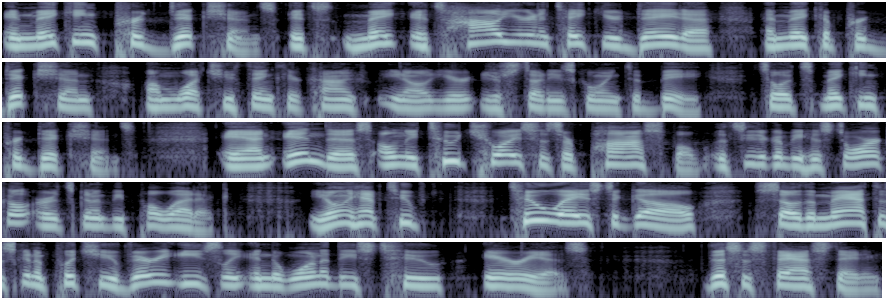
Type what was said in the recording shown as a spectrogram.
in making predictions. It's make it's how you're going to take your data and make a prediction on what you think your con, you know your your study is going to be. So it's making predictions. And in this, only two choices are possible. It's either going to be historical or it's going to be poetic. You only have two two ways to go. So the math is going to put you very easily into one of these two areas. This is fascinating.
